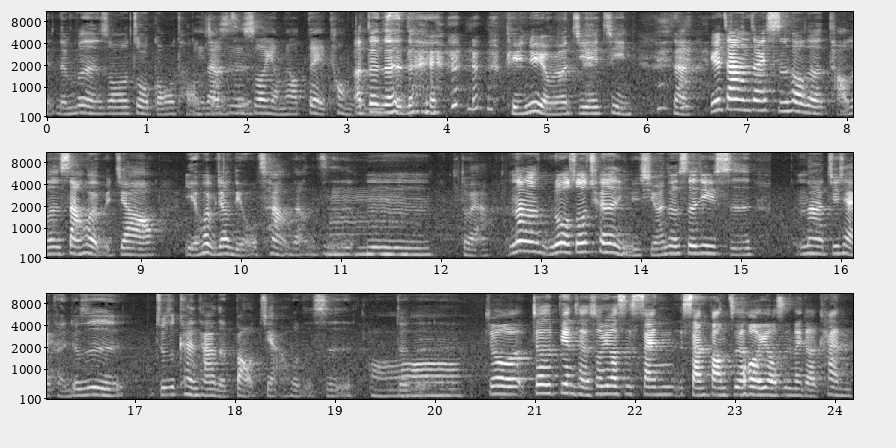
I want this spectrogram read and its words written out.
也能不能说做沟通这样子。就是说有没有对痛啊？对对对，频率有没有接近？这样，因为这样在事后的讨论上会比较，也会比较流畅这样子。嗯，嗯，对啊。那如果说确认你喜欢这个设计师，那接下来可能就是。就是看它的报价或者是，哦，对对对，就就是变成说又是三三方，最后又是那个看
